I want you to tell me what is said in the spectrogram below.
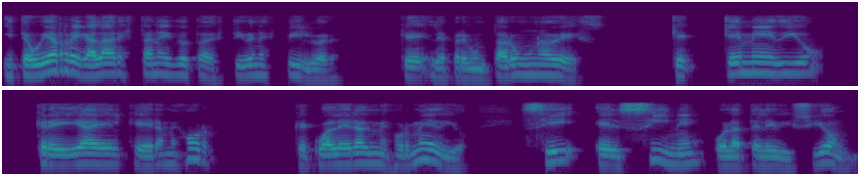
Y te voy a regalar esta anécdota de Steven Spielberg, que le preguntaron una vez qué medio creía él que era mejor, que cuál era el mejor medio si el cine o la televisión.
